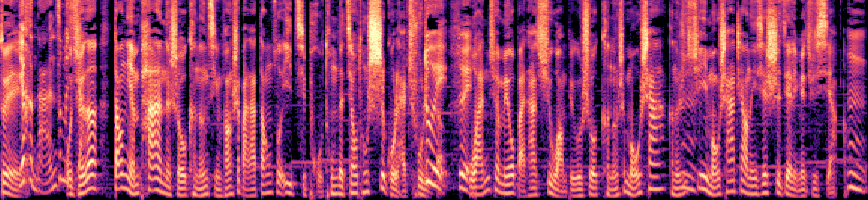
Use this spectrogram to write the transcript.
对，也很难这么。我觉得当年判案的时候，可能警方是把它当做一起普通的交通事故来处理的，对对，完全没有把它去往，比如说可能是谋杀，可能是蓄意谋杀这样的一些事件里面去想，嗯。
